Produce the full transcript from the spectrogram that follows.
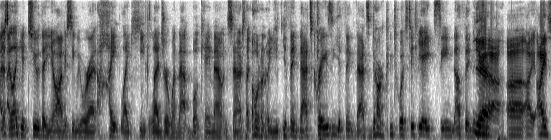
I, I like it too that you know obviously we were at a height like Heath Ledger when that book came out, and Snyder's like, oh no no, you, you think that's crazy? You think that's dark and twisted? You ain't seen nothing. yet." Yeah, uh, I, I've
